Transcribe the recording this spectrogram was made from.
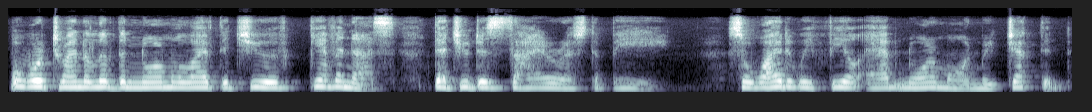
But we're trying to live the normal life that you have given us, that you desire us to be. So why do we feel abnormal and rejected?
